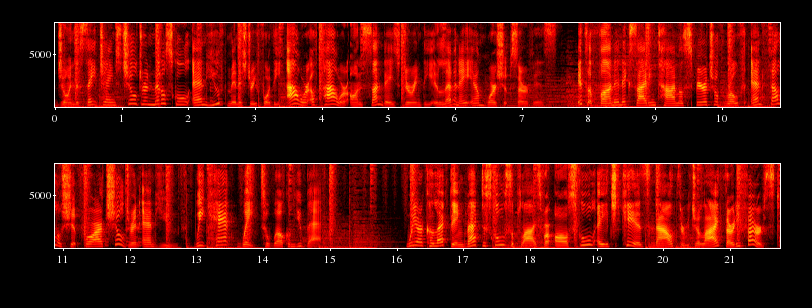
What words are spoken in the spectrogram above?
Join the St. James Children Middle School and Youth Ministry for the Hour of Power on Sundays during the 11 a.m. worship service. It's a fun and exciting time of spiritual growth and fellowship for our children and youth. We can't wait to welcome you back. We are collecting back to school supplies for all school aged kids now through July 31st.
